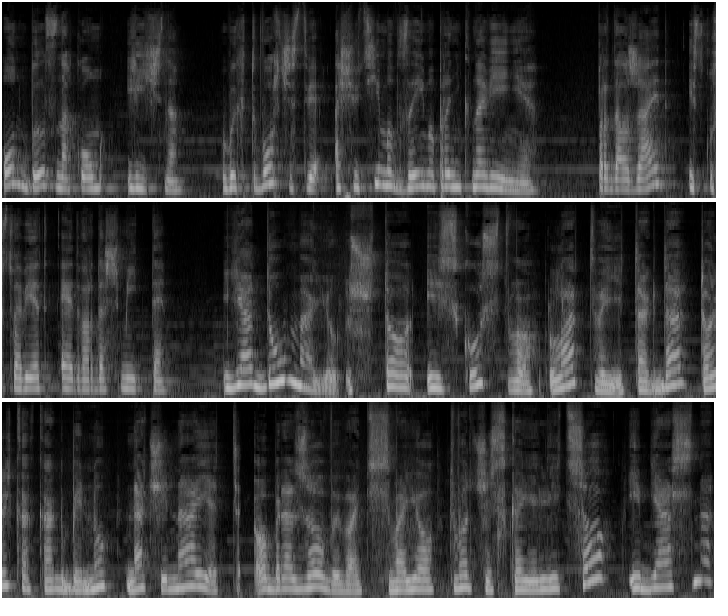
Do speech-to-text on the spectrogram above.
он был знаком лично. В их творчестве ощутимо взаимопроникновение. Продолжает искусствовед Эдварда Шмидте – я думаю, что искусство Латвии тогда только как бы ну, начинает образовывать свое творческое лицо, и ясно,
